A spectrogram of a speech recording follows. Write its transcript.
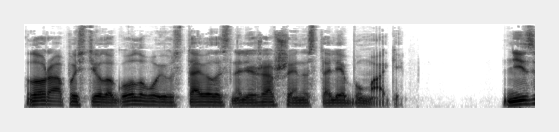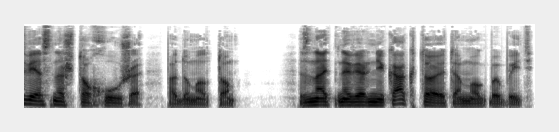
Лора опустила голову и уставилась на лежавшие на столе бумаги. «Неизвестно, что хуже», — подумал Том. «Знать наверняка, кто это мог бы быть,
